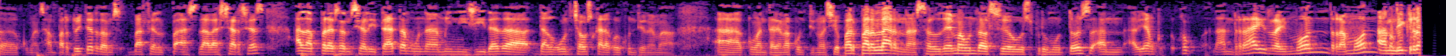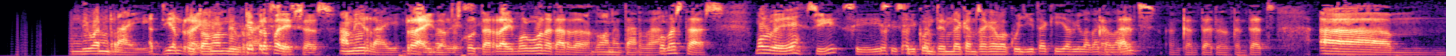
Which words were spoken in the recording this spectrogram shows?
uh, començant per Twitter doncs va fer el pas de les xarxes a la presencialitat amb una minigira d'alguns shows que ara continuem a, a comentarem a continuació per parlar-ne saludem a un dels seus promotors en, aviam, com, en Rai, Raimon, Ramon em dic Ramon em diuen Rai. Et diem Rai. Tothom em diu Rai. Què prefereixes? Sí, sí. A mi Rai. Rai, doncs escolta, Rai, molt bona tarda. Bona tarda. Com estàs? Molt bé. Sí? Sí, sí, sí, content de que ens hagueu acollit aquí a Vila de Cavalls. Encantats, encantats. Uh,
